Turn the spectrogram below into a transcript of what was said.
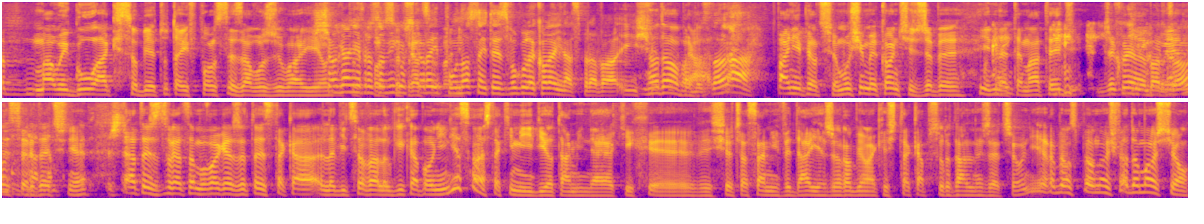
e, mały gułak sobie tutaj w Polsce założyła i Ściąganie pracowników z Korei pracowali. Północnej to jest w ogóle kolejna sprawa i No dobra. pomysł. No, a, Panie Piotrze, musimy kończyć, żeby inne tematy. Dzie- Dziękujemy bardzo. serdecznie. Ja też zwracam uwagę, że to jest taka lewicowa logika, bo oni nie są aż takimi idiotami, na jakich e, się czasami wydaje, że robią jakieś tak absurdalne rzeczy. Oni je robią z pełną świadomością,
